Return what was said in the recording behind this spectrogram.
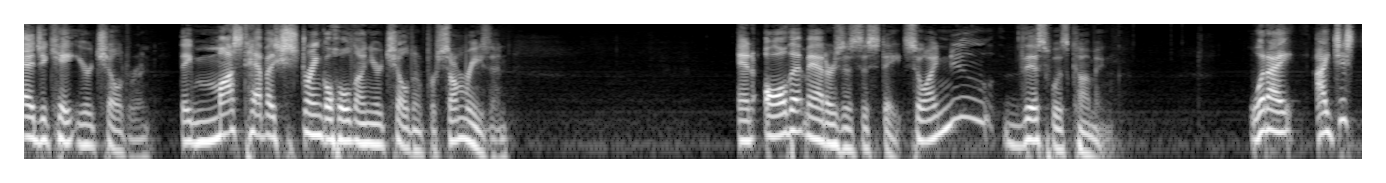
educate your children. They must have a stranglehold on your children for some reason. And all that matters is the state. So I knew this was coming. What I I just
